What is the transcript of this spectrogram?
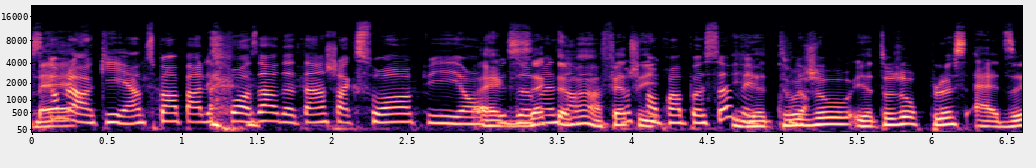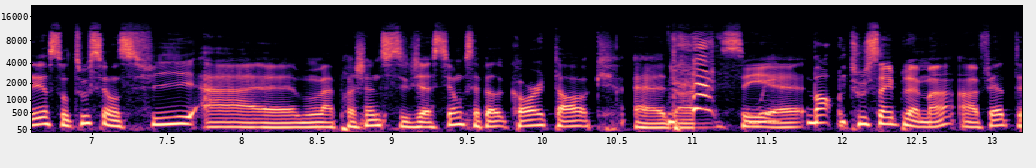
C'est Ben- comme le hockey, hein? Tu peux en parler trois heures de temps chaque soir, puis on peut dire Exactement. ben, En fait, moi, je comprends pas ça, il mais y a toujours, il y a toujours plus à dire, surtout si on se fie à euh, ma prochaine suggestion qui s'appelle Car Talk. C'est Oui. Bon. tout simplement, en fait,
